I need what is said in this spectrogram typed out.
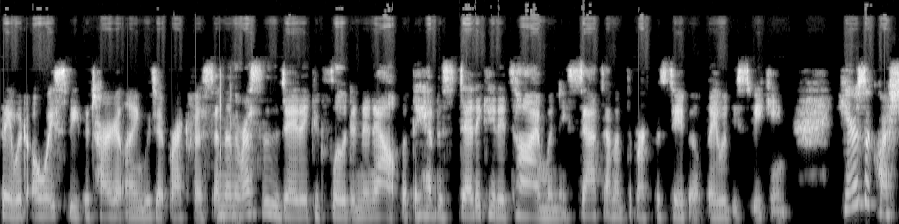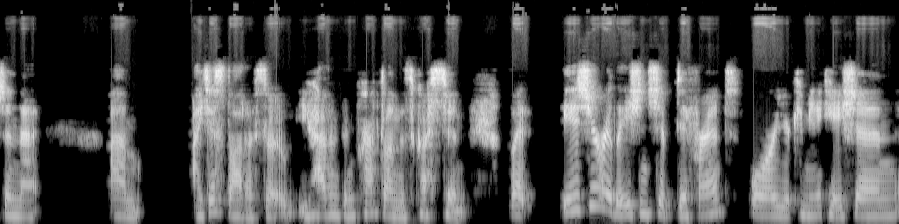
They would always speak the target language at breakfast. And then the rest of the day they could float in and out, but they had this dedicated time when they sat down at the breakfast table, they would be speaking. Here's a question that um, I just thought of. So you haven't been prepped on this question, but is your relationship different or your communication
